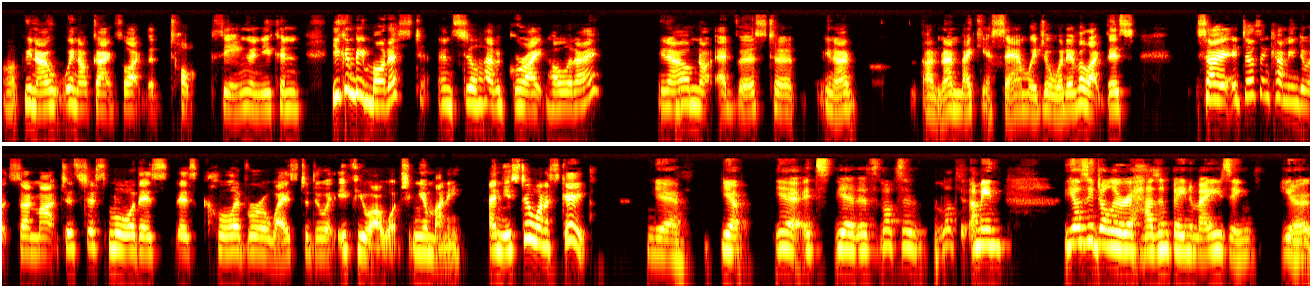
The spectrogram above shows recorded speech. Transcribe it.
Uh, You know, we're not going for like the top thing, and you can you can be modest and still have a great holiday. You know, I'm not adverse to you know I don't know, making a sandwich or whatever. Like there's so it doesn't come into it so much. It's just more there's there's cleverer ways to do it if you are watching your money and you still want to ski. Yeah. Yep. Yeah. It's yeah. There's lots of lots. Of, I mean, the Aussie dollar hasn't been amazing. You know,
